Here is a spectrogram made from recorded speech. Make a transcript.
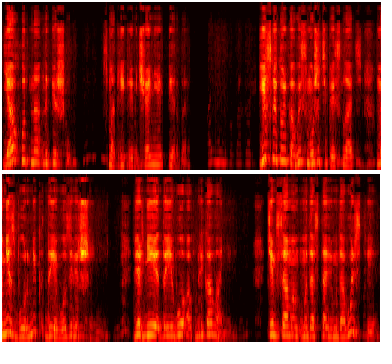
я охотно напишу. Смотри примечание первое. Если только вы сможете прислать мне сборник до его завершения, вернее, до его опубликования. Тем самым мы доставим удовольствие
